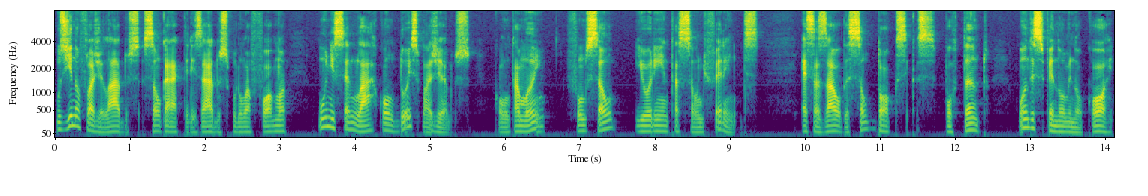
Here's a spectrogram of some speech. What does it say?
Os dinoflagelados são caracterizados por uma forma unicelular com dois flagelos, com tamanho função e orientação diferentes. Essas algas são tóxicas, portanto, quando esse fenômeno ocorre,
